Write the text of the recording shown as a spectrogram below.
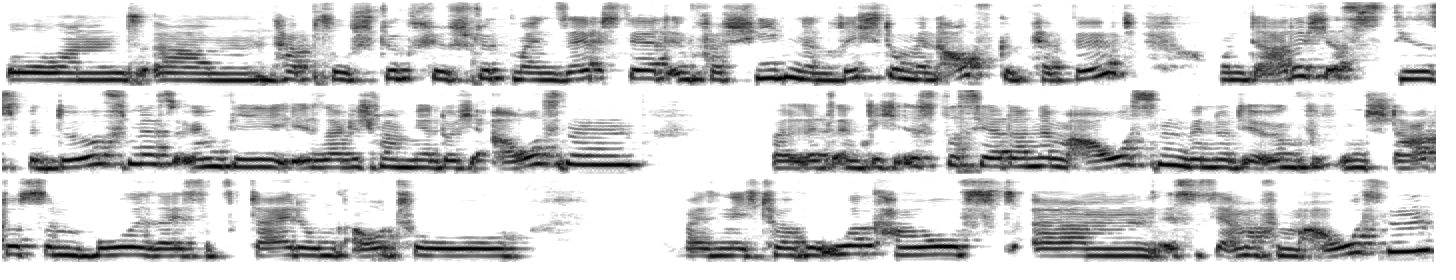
und ähm, habe so Stück für Stück meinen Selbstwert in verschiedenen Richtungen aufgepäppelt und dadurch ist dieses Bedürfnis irgendwie, sage ich mal, mir durch Außen weil letztendlich ist das ja dann im Außen, wenn du dir irgendwie ein Statussymbol, sei es jetzt Kleidung, Auto, weiß ich nicht, teure Uhr kaufst, ähm, ist es ja immer vom Außen.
